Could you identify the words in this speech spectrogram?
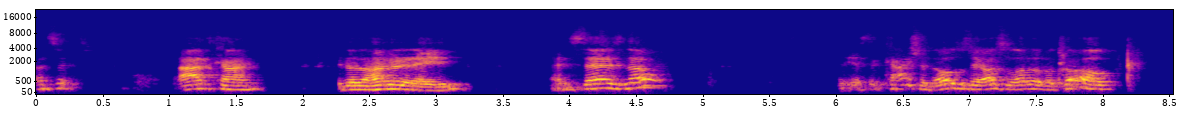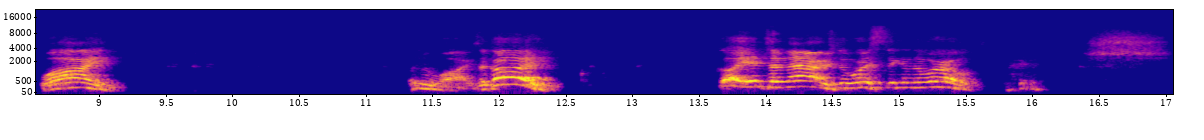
That's it. Adkan. He does 180 and says no. And yes, the kasha. Those who say also love of a. Why? What do why? He's like, "Oi, go into marriage, the worst thing in the world." Shh.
